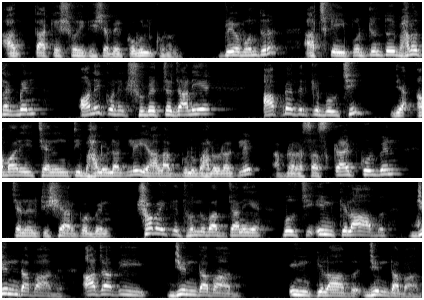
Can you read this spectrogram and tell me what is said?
আর তাকে শহীদ হিসাবে কবুল করুন। প্রিয় বন্ধুরা আজকে এই পর্যন্তই। ভালো থাকবেন। অনেক অনেক শুভেচ্ছা জানিয়ে আপনাদেরকে বলছি যে আমার এই চ্যানেলটি ভালো লাগলে, এই আলাপগুলো ভালো লাগলে আপনারা সাবস্ক্রাইব করবেন, চ্যানেলটি শেয়ার করবেন। সবাইকে ধন্যবাদ জানিয়ে বলছি, ইনকিলাব জিন্দাবাদ, আজাদি জিন্দাবাদ, ইনকিলাব জিন্দাবাদ।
